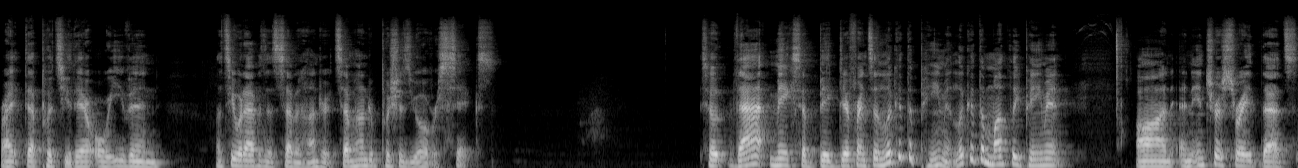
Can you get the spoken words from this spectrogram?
right? That puts you there, or even, let's see what happens at 700. 700 pushes you over six. So that makes a big difference. And look at the payment. Look at the monthly payment on an interest rate that's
